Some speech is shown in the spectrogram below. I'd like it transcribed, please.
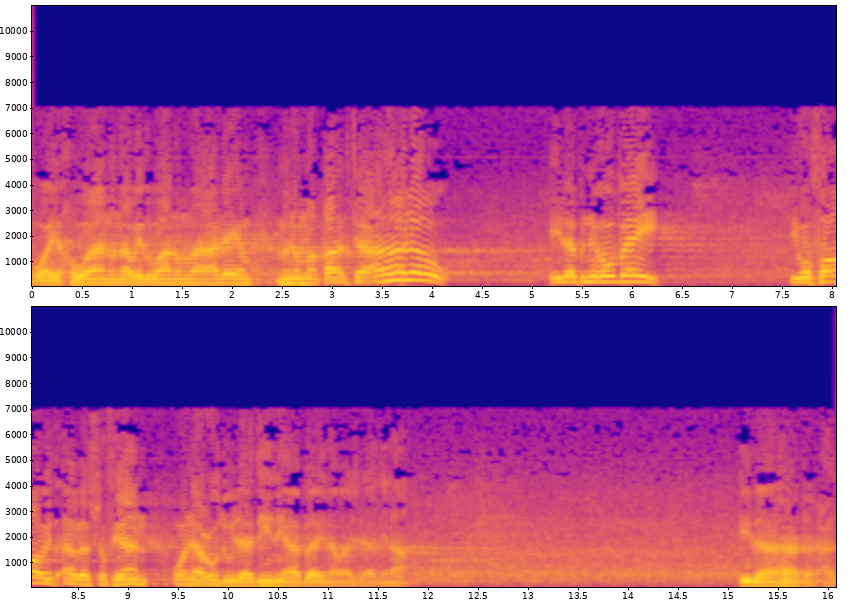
وإخواننا رضوان الله عليهم منهم من قال تعالوا إلى ابن أبي. يفاوض أبا سفيان ونعود إلى دين آبائنا وأجدادنا. إلى هذا الحد.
